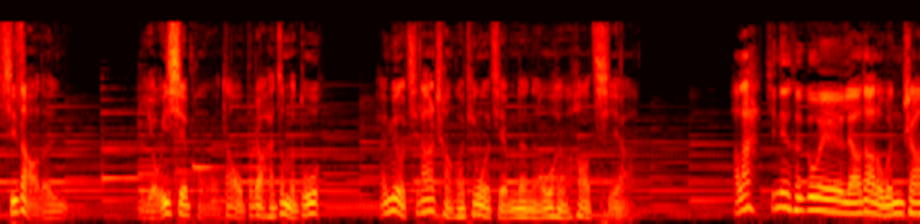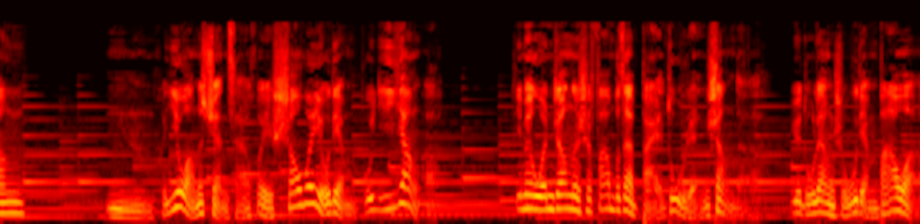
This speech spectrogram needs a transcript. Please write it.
洗澡的有一些朋友，但我不知道还这么多。”还没有其他场合听我节目的呢，我很好奇啊。好啦，今天和各位聊到的文章，嗯，和以往的选材会稍微有点不一样啊。这篇文章呢是发布在摆渡人上的，阅读量是五点八万，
